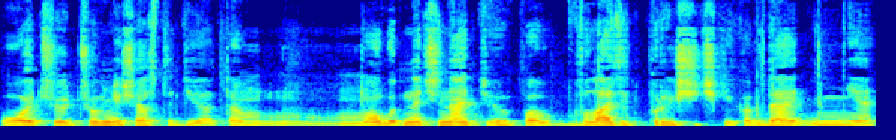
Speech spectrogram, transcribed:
ой, что мне сейчас-то делать? Там могут начинать э, влазить прыщички, когда не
